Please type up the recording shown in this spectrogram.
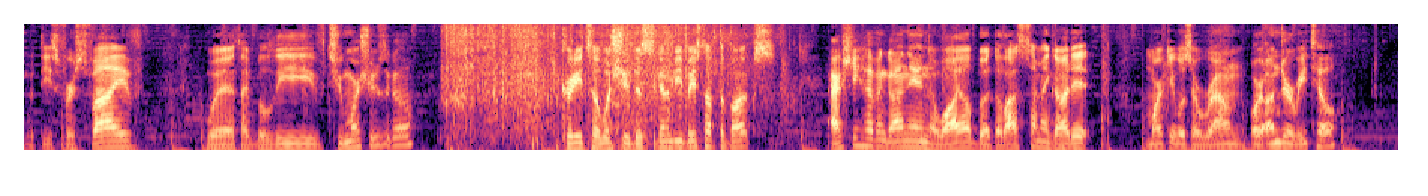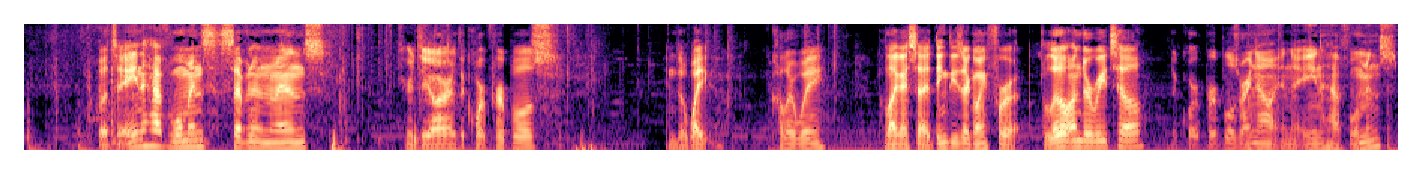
with these first five, with I believe two more shoes ago. Already tell what shoe this is gonna be based off the box. I actually haven't gotten it in a while, but the last time I got it, market was around or under retail. But to eight and a half women's, seven in men's. Here they are, the court purples in the white colorway. But like I said, I think these are going for a little under retail. The court purples right now in the eight and a half women's,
